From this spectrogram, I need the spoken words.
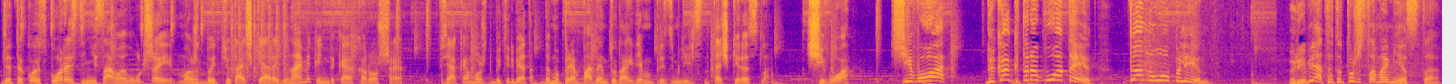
для такой скорости не самый лучший. Может быть, у тачки аэродинамика не такая хорошая. Всякое может быть, ребята. Да мы прям падаем туда, где мы приземлились на тачке Ресла. Чего? Чего? Да как это работает? Да ну, блин! Ребят, это то же самое место.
